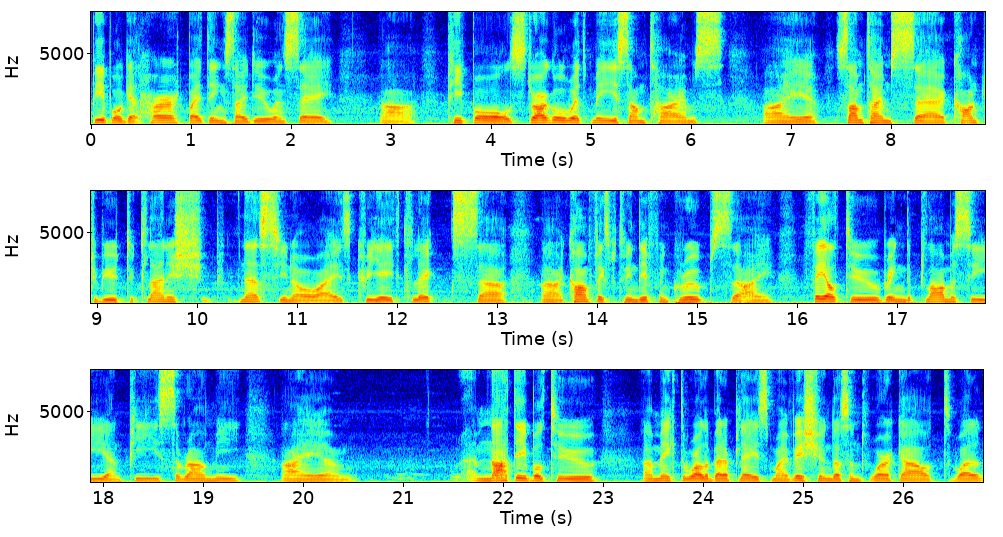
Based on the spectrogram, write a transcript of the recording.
People get hurt by things I do and say. Uh, people struggle with me sometimes. I uh, sometimes uh, contribute to clannishness, you know, I create cliques, uh, uh, conflicts between different groups. I fail to bring diplomacy and peace around me. I um, am not able to uh, make the world a better place. My vision doesn't work out. What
